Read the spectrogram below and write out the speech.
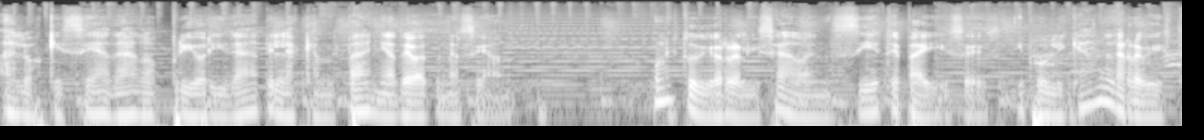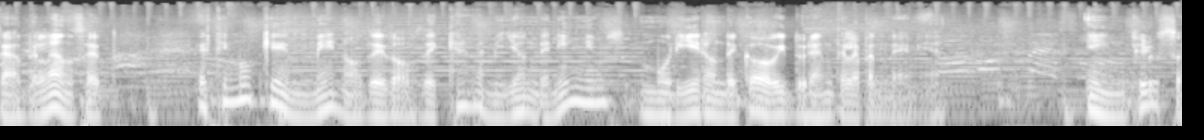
a los que se ha dado prioridad en las campañas de vacunación. Un estudio realizado en siete países y publicado en la revista The Lancet estimó que menos de dos de cada millón de niños murieron de COVID durante la pandemia. Incluso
